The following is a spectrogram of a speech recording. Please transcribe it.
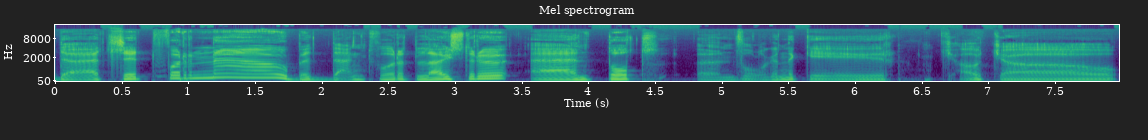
That's it for now. Bedankt voor het luisteren en tot een volgende keer. Ciao, ciao.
